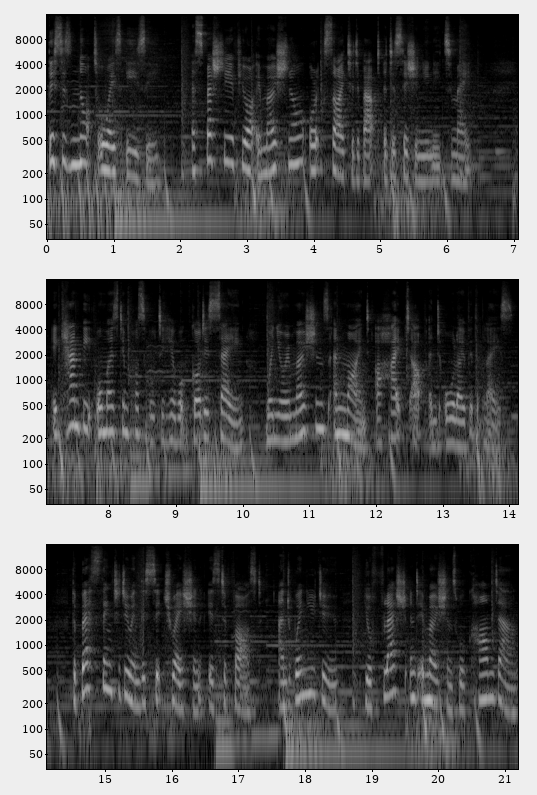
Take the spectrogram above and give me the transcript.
This is not always easy, especially if you are emotional or excited about a decision you need to make. It can be almost impossible to hear what God is saying when your emotions and mind are hyped up and all over the place. The best thing to do in this situation is to fast, and when you do, your flesh and emotions will calm down,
